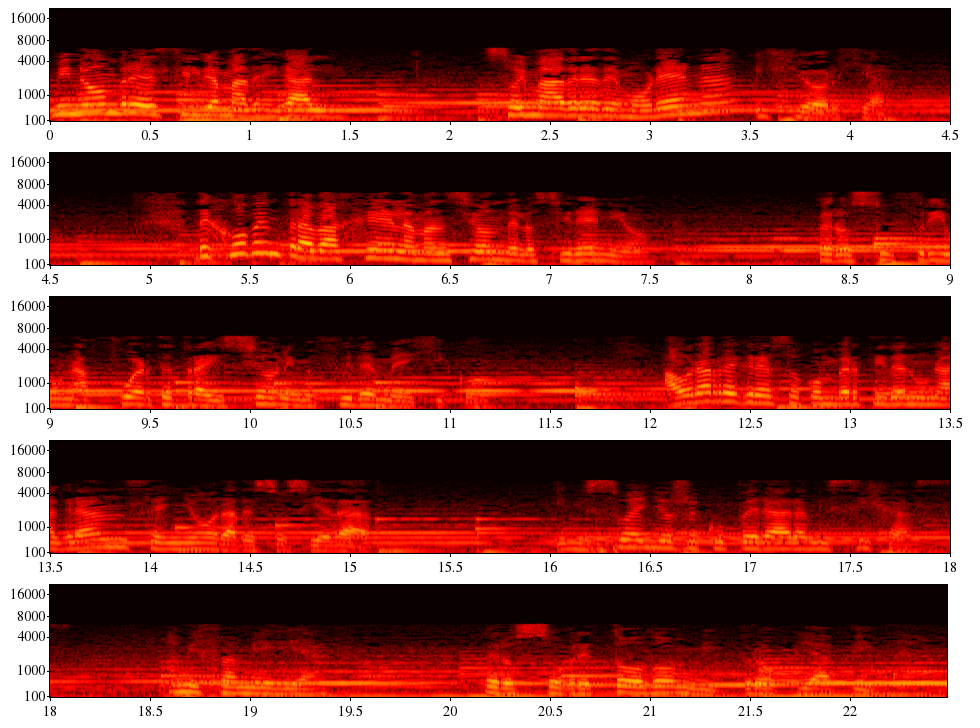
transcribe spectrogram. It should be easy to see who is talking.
Speaker 1: Mi nombre es Silvia Madrigal. Soy madre de Morena y Georgia. De joven trabajé en la mansión de los Sirenio, pero sufrí una fuerte traición y me fui de México. Ahora regreso convertida en una gran señora de sociedad. Y mi sueño es recuperar a mis hijas, a mi familia, pero sobre todo mi propia vida.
